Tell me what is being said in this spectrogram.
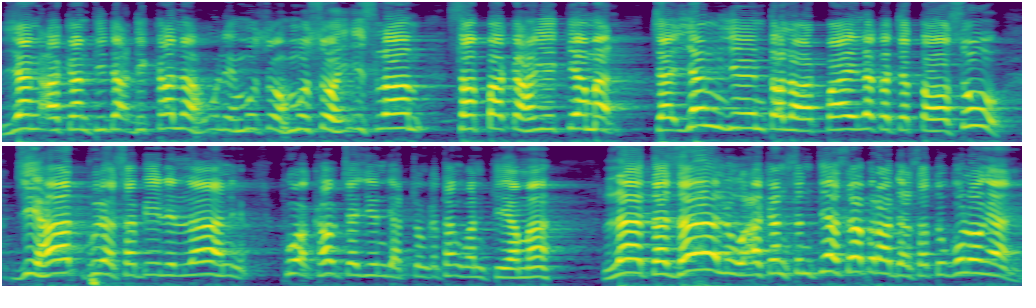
yang akan tidak dikalah oleh musuh-musuh Islam sampai ke hari kiamat จะยั่งยืนตลอดไปแล้วก็จะต่อสู้จิฮาดเพื่อซาบิลิลลาห์นี่พวกเขาจะยืนหยัดจนกระทั่งวันเกียรมาลาตาซาลู akan sentiasa berada satu golongan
